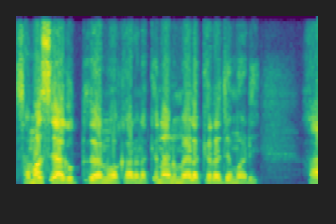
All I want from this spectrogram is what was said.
ಸಮಸ್ಯೆ ಆಗುತ್ತದೆ ಅನ್ನುವ ಕಾರಣಕ್ಕೆ ನಾನು ಮೇಳಕ್ಕೆ ರಜೆ ಮಾಡಿ ಆ,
